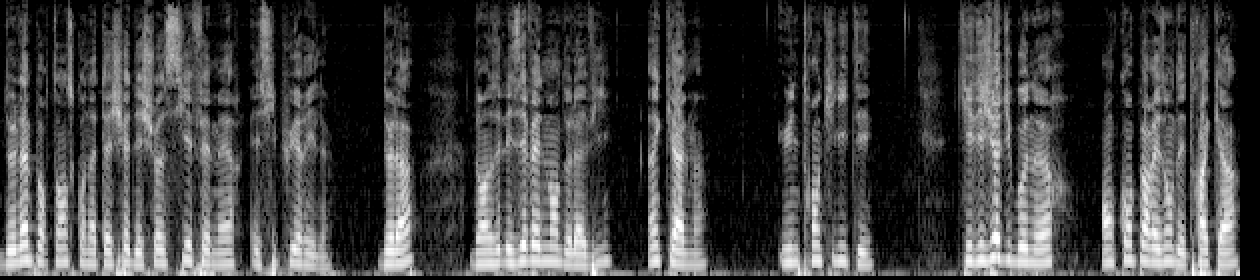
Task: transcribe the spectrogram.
de l'importance qu'on attachait à des choses si éphémères et si puériles. De là, dans les événements de la vie, un calme, une tranquillité, qui est déjà du bonheur en comparaison des tracas,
